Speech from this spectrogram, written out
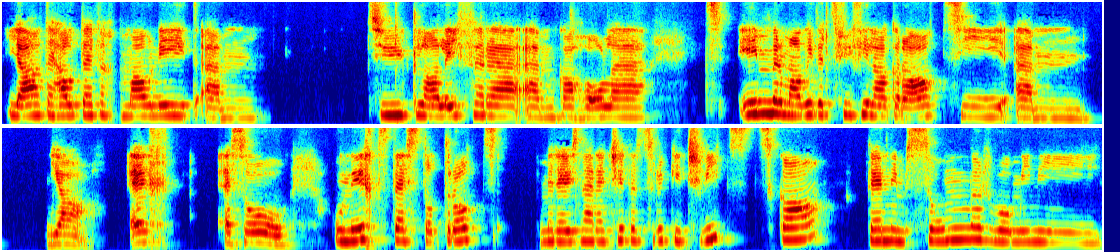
Ja, der halt einfach mal nicht ähm, Zeug liefern, ähm, holen, immer mal wieder zu viel Grad sein. Ähm, ja, echt so. Und nichtsdestotrotz wir haben uns dann entschieden, zurück in die Schweiz zu gehen. Dann im Sommer, wo meine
